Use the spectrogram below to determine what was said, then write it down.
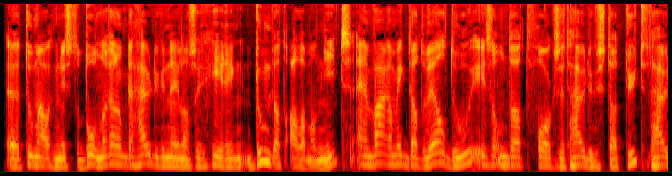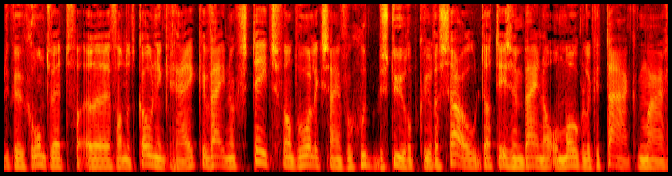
uh, toenmalig minister Donner... en ook de huidige Nederlandse regering doen dat allemaal niet. En waarom ik dat wel doe, is omdat volgens het huidige statuut... het huidige grondwet uh, van het Koninkrijk... wij nog steeds verantwoordelijk zijn voor goed bestuur op Curaçao. Dat is een bijna onmogelijke taak, maar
